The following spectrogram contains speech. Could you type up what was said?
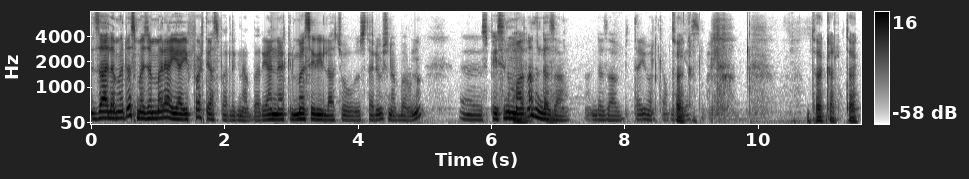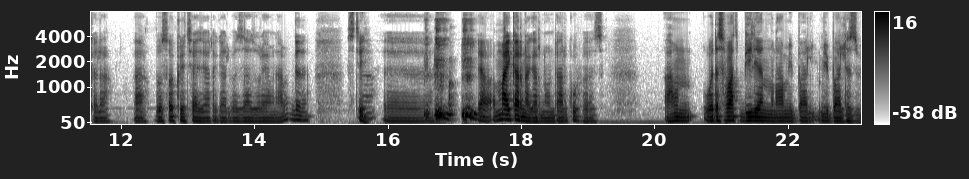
እዛ ለመድረስ መጀመሪያ ያ effort ያስፈልግ ነበር። ያን ያክል መልስ የሌላቸው study ዎች ነበሩና space ንም ማጥናት እንደዛ ነው። እንደዛ ቢታይ መልካም ትክክል። ትክክል በሰው criticize ያደርጋል በዛ ዙሪያ ምናምን እስቲ የማይቀር ነገር ነው እንዳልኩ አሁን ወደ ሰባት ቢሊዮን ምናምን የሚባል ህዝብ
